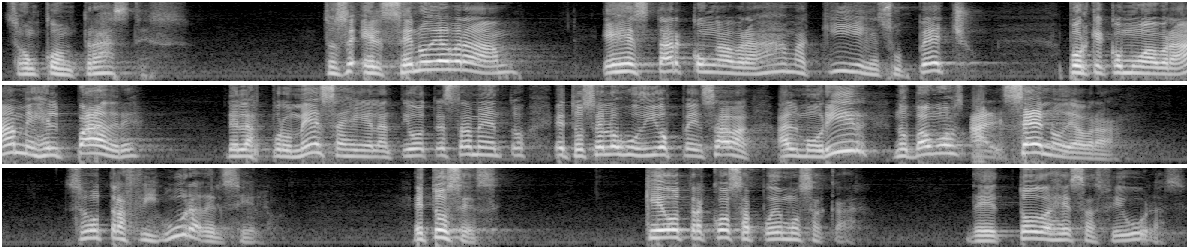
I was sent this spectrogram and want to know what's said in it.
Son contrastes. Entonces, el seno de Abraham es estar con Abraham aquí en su pecho. Porque como Abraham es el padre de las promesas en el Antiguo Testamento, entonces los judíos pensaban, al morir nos vamos al seno de Abraham. Esa es otra figura del cielo. Entonces, ¿qué otra cosa podemos sacar de todas esas figuras?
